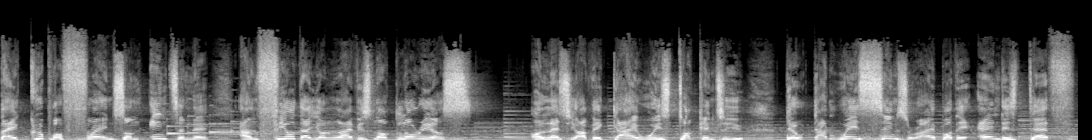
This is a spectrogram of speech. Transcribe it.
by a group of friends on internet and feel that your life is not glorious unless you have a guy who is talking to you. The, that way seems right, but the end is death.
